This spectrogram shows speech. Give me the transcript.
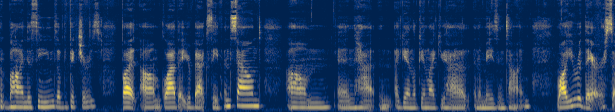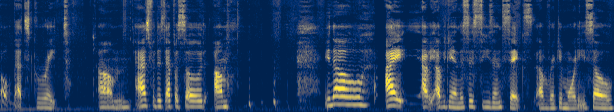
behind the scenes of the pictures. But I'm glad that you're back safe and sound. Um, and had and again looking like you had an amazing time while you were there. So that's great. Um, as for this episode, um, you know, I, I, again, this is season six of Rick and Morty, so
